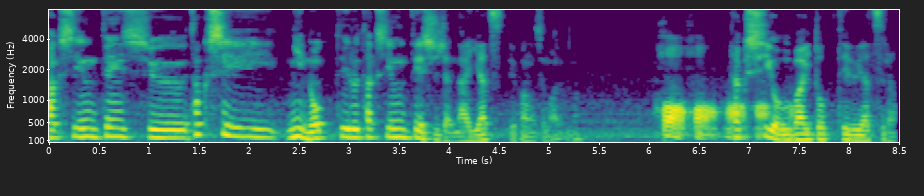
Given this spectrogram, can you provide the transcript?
タクシー運転手タクシーに乗ってるタクシー運転手じゃないやつっていう可能性もあるなタクシーを奪い取ってるやつら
